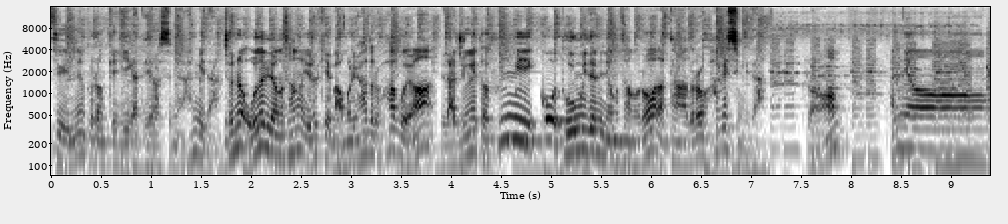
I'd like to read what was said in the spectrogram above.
수 있는 그런 계기가 되었으면 합니다. 저는 오늘 영상은 이렇게 마무리하도록 하고요. 나중에 더 흥미있고 도움이 되는 영상으로 나타나도록 하겠습니다. 그럼 안녕.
